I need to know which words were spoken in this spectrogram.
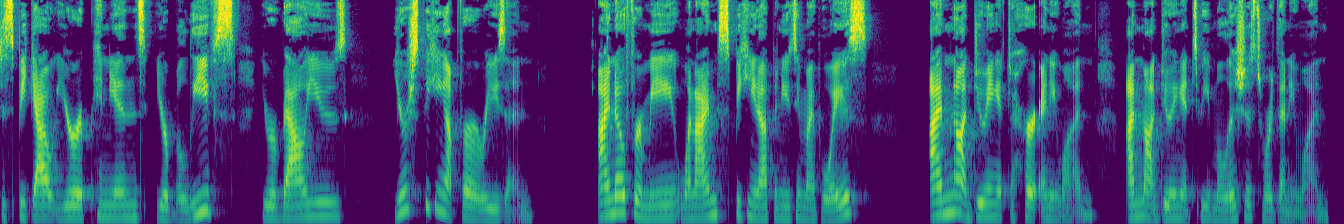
to speak out your opinions, your beliefs, your values, you're speaking up for a reason. I know for me, when I'm speaking up and using my voice, I'm not doing it to hurt anyone. I'm not doing it to be malicious towards anyone.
